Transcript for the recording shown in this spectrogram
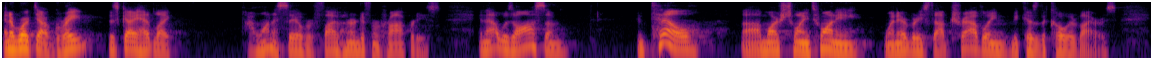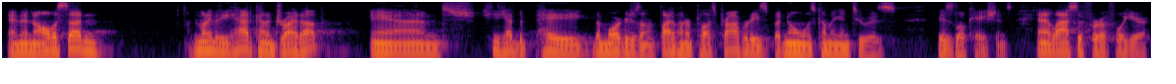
And it worked out great. This guy had like, I want to say over 500 different properties. And that was awesome until uh, March 2020 when everybody stopped traveling because of the COVID virus. And then all of a sudden, the money that he had kind of dried up and he had to pay the mortgages on 500 plus properties, but no one was coming into his his locations, and it lasted for a full year.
